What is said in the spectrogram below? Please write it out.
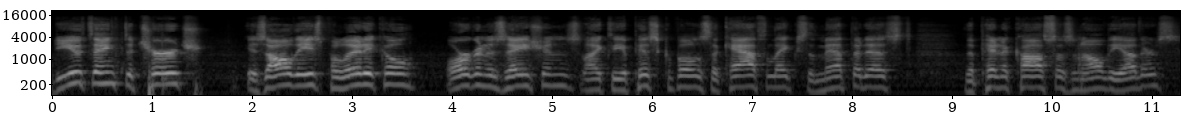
Do you think the church is all these political organizations like the Episcopals, the Catholics, the Methodists, the Pentecostals, and all the others?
